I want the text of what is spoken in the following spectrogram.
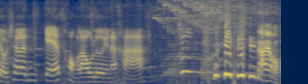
เดี๋ยวเชิญเกสของเราเลยนะคะ ได้หรอ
